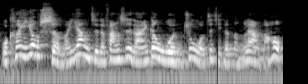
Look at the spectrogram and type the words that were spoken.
我可以用什么样子的方式来更稳住我自己的能量，然后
